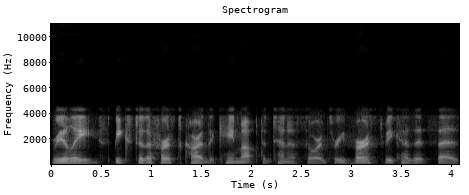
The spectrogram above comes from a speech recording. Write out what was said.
really speaks to the first card that came up, the Ten of Swords reversed, because it says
